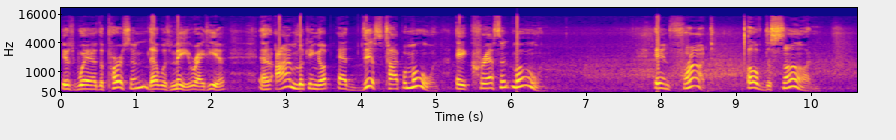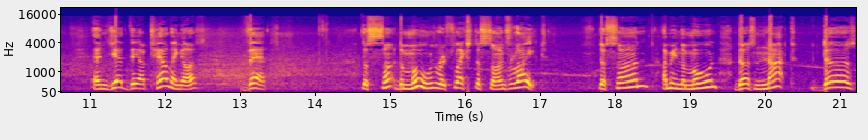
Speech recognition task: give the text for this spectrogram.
is where the person, that was me right here, and I'm looking up at this type of moon, a crescent moon. In front of the sun. And yet they are telling us that the sun, the moon reflects the sun's light. The sun, I mean the moon does not does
